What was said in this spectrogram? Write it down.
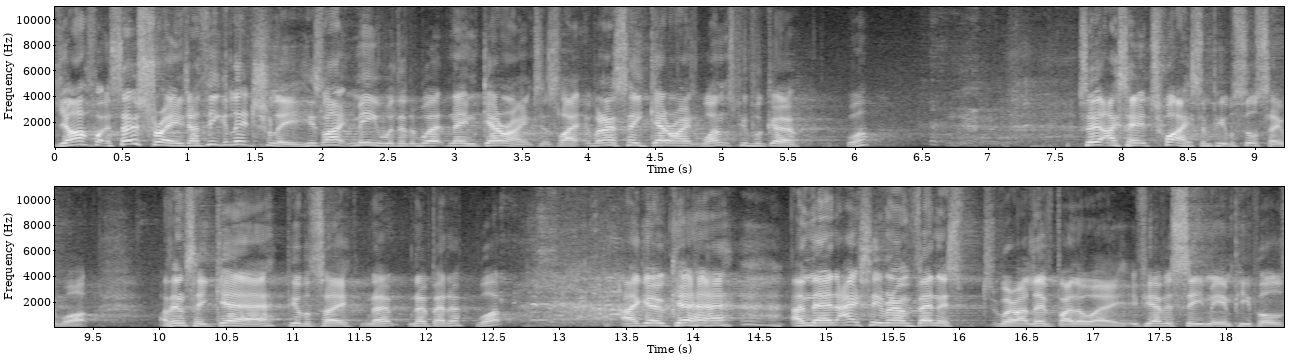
Yahweh, so strange. I think literally, he's like me with the word name Geraint. It's like when I say Geraint once, people go, What? so I say it twice, and people still say, What? I then say Ger, people say, No, no better. What? I go Ger. And then actually around Venice, where I live, by the way, if you ever see me and people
